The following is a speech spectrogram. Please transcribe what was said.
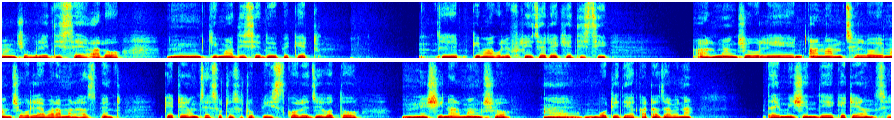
মাংসগুলি দিছে। আরও কিমা দিছে দুই প্যাকেট কিমাগুলি ফ্রিজে রেখে দিছি। আর মাংসগুলি আনাম ছিল এই মাংসগুলি আবার আমার হাজব্যান্ড কেটে আনছে ছোটো ছোটো পিস করে যেহেতু সিনার মাংস হ্যাঁ, বটি দিয়ে কাটা যাবে না তাই মেশিন দিয়ে কেটে আনছে।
